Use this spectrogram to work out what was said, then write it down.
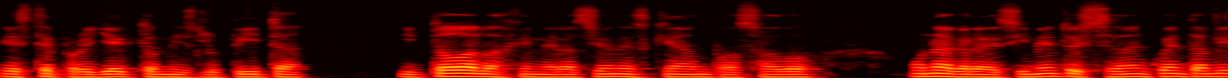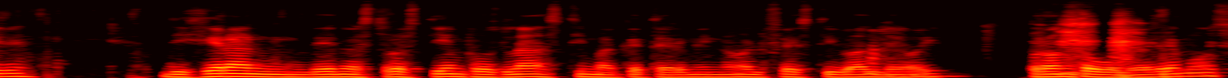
este proyecto, Miss Lupita, y todas las generaciones que han pasado un agradecimiento. Y si se dan cuenta, miren, dijeran de nuestros tiempos, lástima que terminó el festival de hoy. Pronto volveremos.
